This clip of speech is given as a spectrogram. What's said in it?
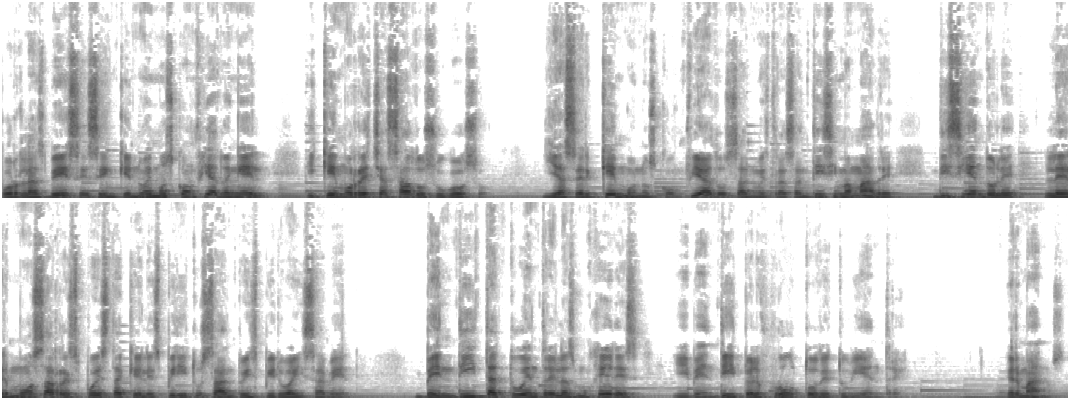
por las veces en que no hemos confiado en Él y que hemos rechazado su gozo, y acerquémonos confiados a nuestra Santísima Madre, diciéndole la hermosa respuesta que el Espíritu Santo inspiró a Isabel. Bendita tú entre las mujeres, y bendito el fruto de tu vientre. Hermanos,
